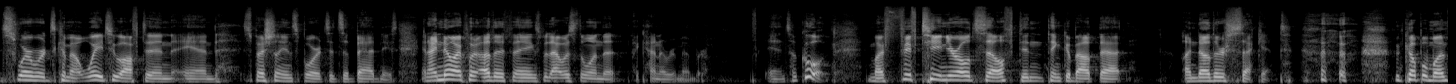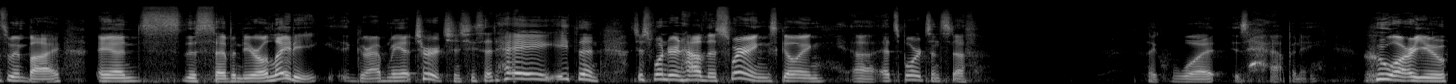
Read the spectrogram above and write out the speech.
swear words come out way too often and especially in sports it's a bad news. And i know i put other things but that was the one that i kind of remember and so cool. My 15 year old self didn't think about that another second. a couple months went by, and this 70 year old lady grabbed me at church and she said, Hey, Ethan, just wondering how the swearing's going uh, at sports and stuff. Like, what is happening? Who are you?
